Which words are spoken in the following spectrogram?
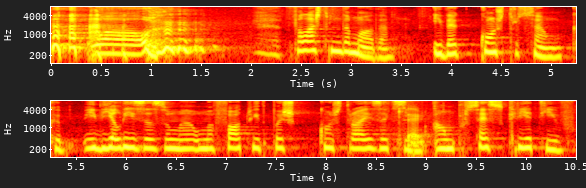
Uau! Falaste-me da moda e da construção, que idealizas uma, uma foto e depois constróis aquilo. Certo. Há um processo criativo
